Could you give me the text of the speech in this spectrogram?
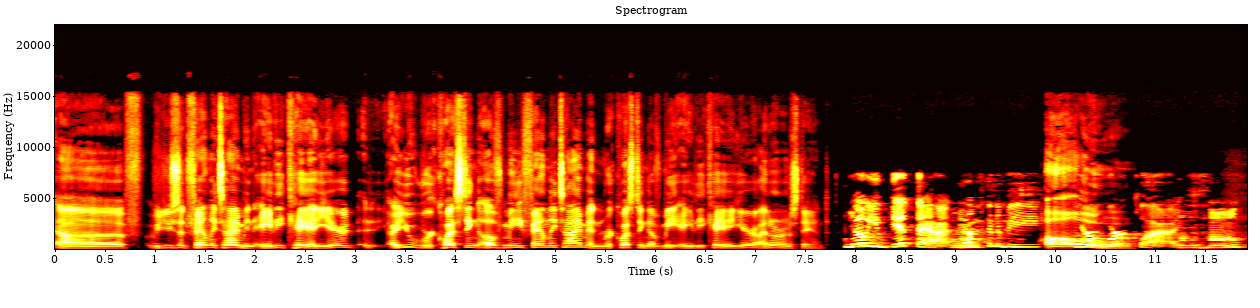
Uh, you said family time in 80k a year. Are you requesting of me family time and requesting of me 80k a year? I don't understand. No, you get that. Mhm. That's going to be Oh, your work life. mm-hmm.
